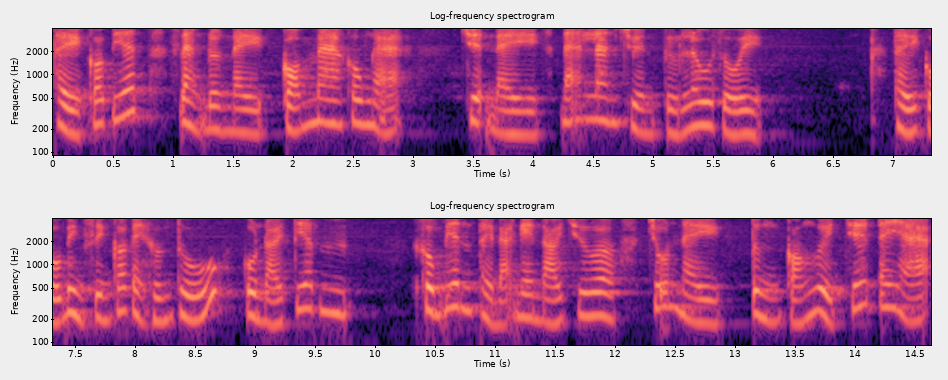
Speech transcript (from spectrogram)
Thầy có biết giảng đường này có ma không ạ? Chuyện này đã lan truyền từ lâu rồi. Thấy cố bình sinh có vẻ hứng thú, cô nói tiếp Không biết thầy đã nghe nói chưa, chỗ này từng có người chết đấy ạ.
